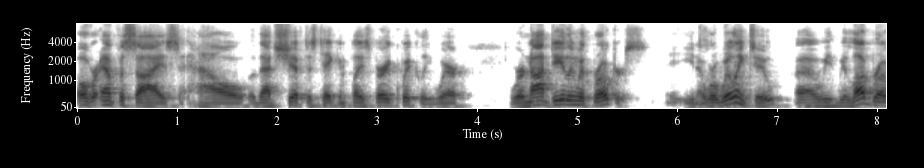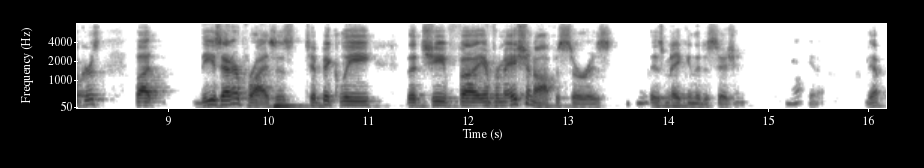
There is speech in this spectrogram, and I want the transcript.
overemphasize how that shift has taken place very quickly where we're not dealing with brokers. You know, we're willing to, uh, we, we love brokers, but these enterprises, typically the chief uh, information officer is, is making the decision. Yep. You know, yep.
